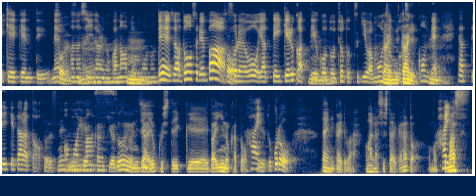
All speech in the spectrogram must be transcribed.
い経験っていうね、そうですね。話になるのかなと思うので、じゃあどうすればそれをやっていけるかっていうことをちょっと次はもうちょ第2っと突っ回込んでうん。やっていけたらと。思います。人間関係をどのようにじゃあうん良くしていけばいいのかとはいいうところを第2回ではお話ししたいかなと思ってます。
